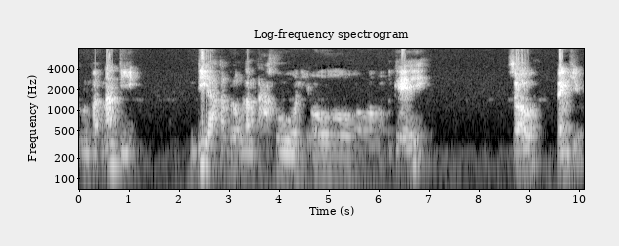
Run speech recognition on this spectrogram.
24 nanti dia akan berulang tahun yo oke okay? so thank you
